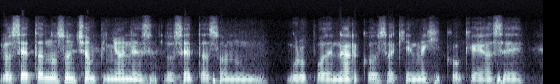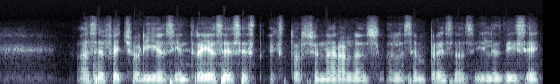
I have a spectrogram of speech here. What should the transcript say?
los Zetas no son champiñones, los Zetas son un grupo de narcos aquí en México que hace, hace fechorías y entre ellas es extorsionar a las, a las empresas y les dice,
